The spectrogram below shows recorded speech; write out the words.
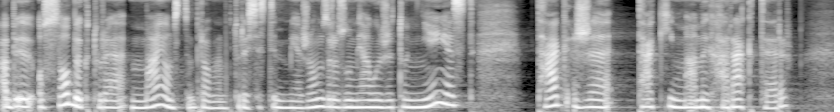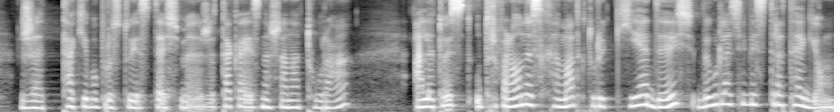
aby osoby, które mają z tym problem, które się z tym mierzą, zrozumiały, że to nie jest tak, że taki mamy charakter, że takie po prostu jesteśmy, że taka jest nasza natura, ale to jest utrwalony schemat, który kiedyś był dla ciebie strategią.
